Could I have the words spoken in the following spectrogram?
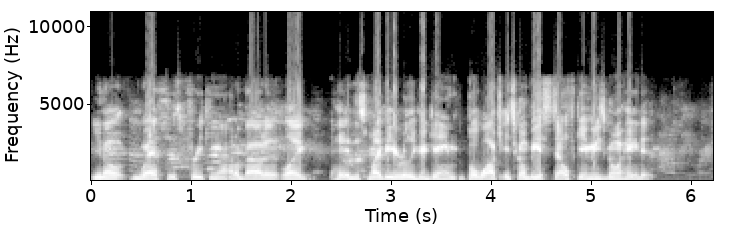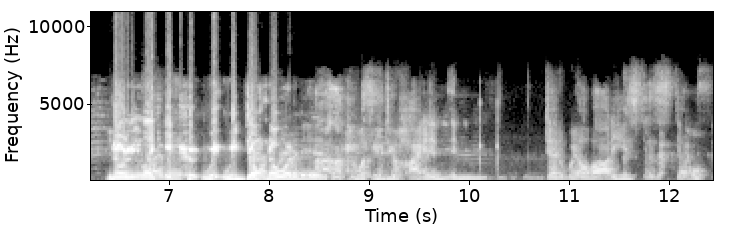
You know, Wes is freaking out about it. Like, hey, this might be a really good game, but watch, it's going to be a stealth game, and he's going to hate it. You know what I mean? Like, I mean, it could. We, we don't know what it is. I mean, what's he gonna do? Hide in, in dead whale bodies as stealth?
